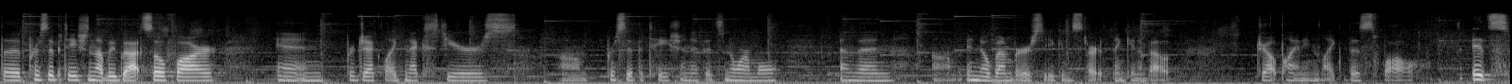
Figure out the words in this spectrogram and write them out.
the precipitation that we've got so far and project like next year's um, precipitation if it's normal and then um, in November so you can start thinking about drought planning like this fall. It's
